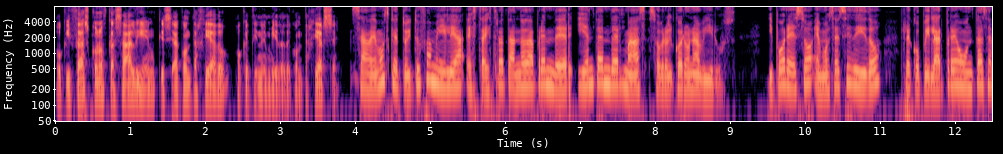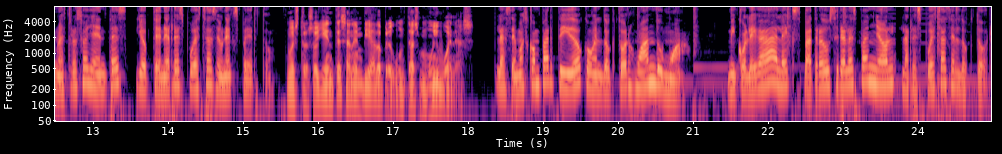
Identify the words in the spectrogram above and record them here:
O quizás conozcas a alguien que se ha contagiado o que tiene miedo de contagiarse. Sabemos que tú y tu familia estáis tratando de aprender y entender más sobre el coronavirus. Y por eso hemos decidido recopilar preguntas de nuestros oyentes y obtener respuestas de un experto. Nuestros oyentes han enviado preguntas muy buenas. Las hemos compartido con el doctor Juan Dumois. Mi colega Alex va a traducir al español las respuestas del doctor.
